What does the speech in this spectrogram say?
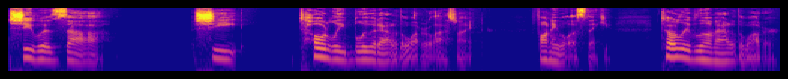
She was, uh, she totally blew it out of the water last night. Fani Willis, thank you. Totally blew him out of the water.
